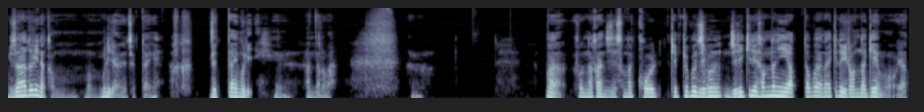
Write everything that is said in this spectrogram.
うん、ミザードリーなんかももう無理だよね、絶対ね。絶対無理。うん、あんなのは。うんまあ、そんな感じで、そんなこう、結局自分、自力でそんなにやった覚えはないけど、いろんなゲームをやっ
